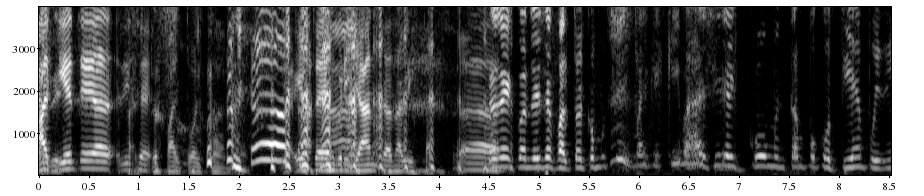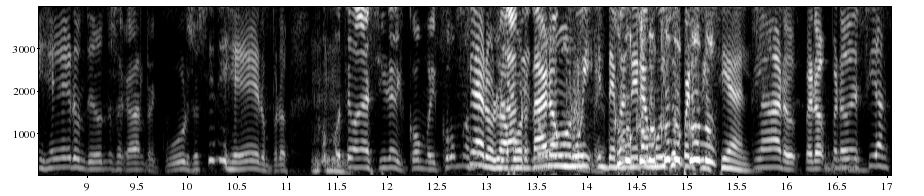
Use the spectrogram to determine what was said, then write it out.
al siguiente día dice, faltó, el cómo. y usted es brillante analista. Entonces, cuando dice faltó el cómo, ¿qué, qué- qué ibas a decir el cómo en tan poco tiempo? Y dijeron de dónde sacaban recursos. Sí dijeron, pero ¿cómo te van a decir el cómo? El cómo Claro, lo abordaron muy de ¿Cómo, manera cómo, muy cómo, cómo? superficial. Claro, pero, pero decían,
